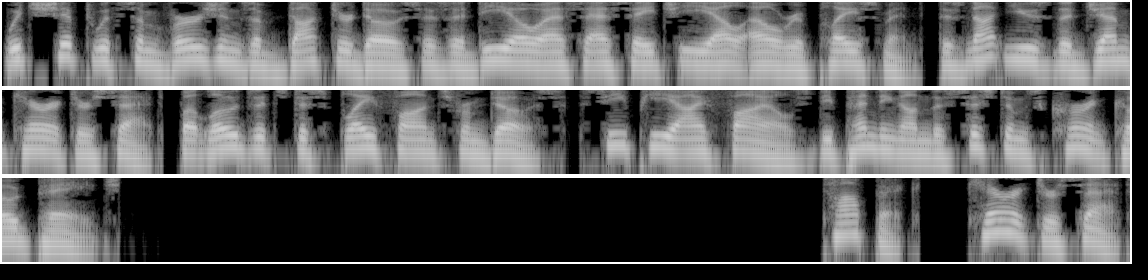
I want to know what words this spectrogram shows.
which shipped with some versions of Dr. DOS as a DOSSHELL replacement, does not use the GEM character set, but loads its display fonts from DOS, CPI files depending on the system's current code page. Character set.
